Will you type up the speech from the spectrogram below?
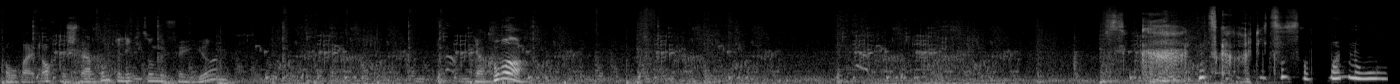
Wobei doch, der Schwerpunkt der liegt so ungefähr hier. Ja, guck mal. Jetzt kracht die zusammen, Mann. Oh.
